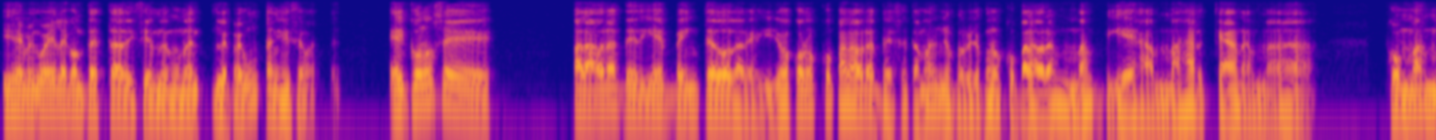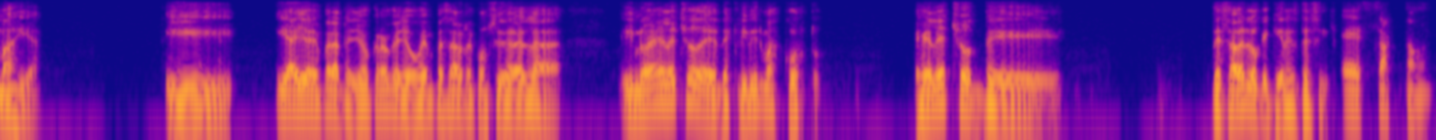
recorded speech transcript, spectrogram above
y Hemingway le contesta diciendo en una, le preguntan y dice, "Bueno, él conoce palabras de 10, 20 dólares y yo conozco palabras de ese tamaño, pero yo conozco palabras más viejas, más arcanas, más, con más magia. Y, y ahí, espérate, yo creo que yo voy a empezar a reconsiderar la, y no es el hecho de, de escribir más corto, es el hecho de, de saber lo que quieres decir. exactamente.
